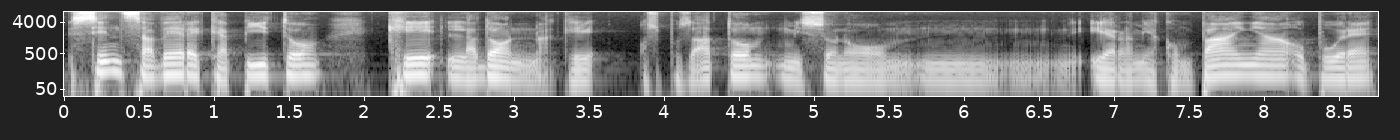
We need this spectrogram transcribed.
senza avere capito che la donna che ho sposato, mi sono, mh, mm, era mia compagna oppure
